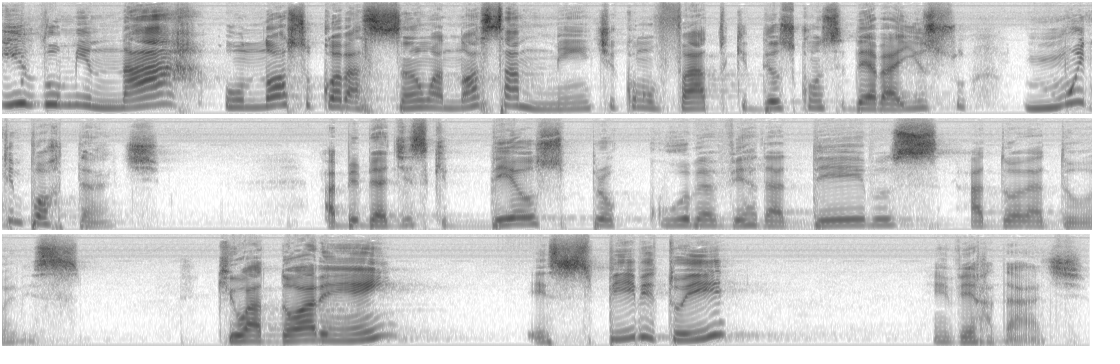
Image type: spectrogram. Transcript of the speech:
iluminar o nosso coração, a nossa mente, com o fato que Deus considera isso muito importante. A Bíblia diz que Deus procura verdadeiros adoradores, que o adorem em espírito e em verdade.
